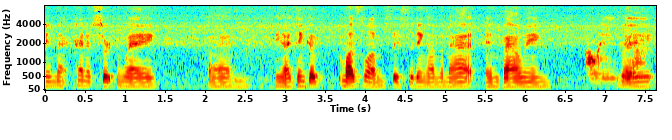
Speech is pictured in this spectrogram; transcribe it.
in that kind of certain way. Um, you know, I think of Muslims, they sitting on the mat and bowing, Bowing, right?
